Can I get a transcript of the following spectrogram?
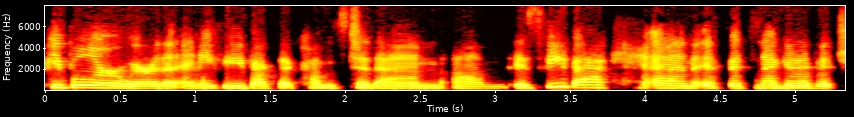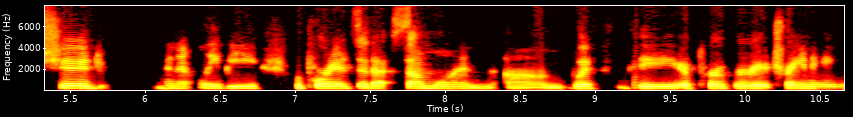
people are aware that any feedback that comes to them um, is feedback and if it's negative it should definitely be reported so that someone um, with the appropriate training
